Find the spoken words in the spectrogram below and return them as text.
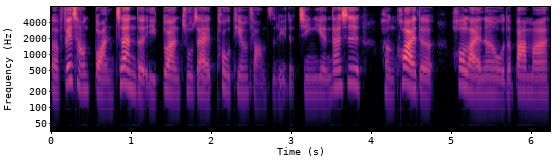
呃，非常短暂的一段住在透天房子里的经验，但是很快的，后来呢，我的爸妈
